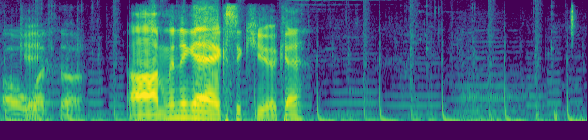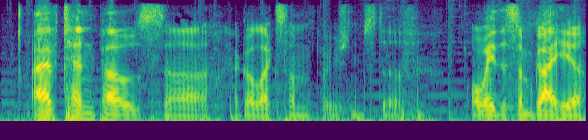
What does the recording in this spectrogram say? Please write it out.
Oh, Okay. what the? Uh, I'm gonna get execute, okay? I have 10 pals, uh, I got like some potion stuff. Oh wait, there's some guy here.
